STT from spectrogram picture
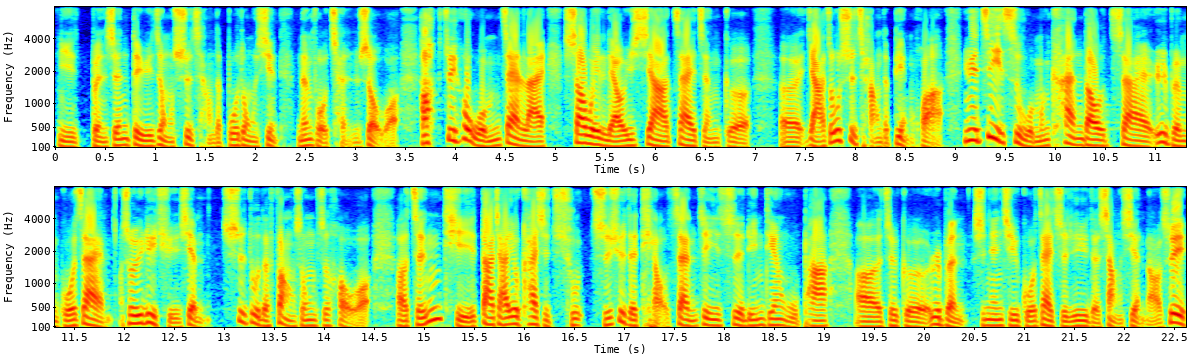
你本身对于这种市场的波动性能否承受哦。好，最后我们再来稍微聊一下，在整个呃亚洲市场的变化，因为这一次我们看到在日本国债收益率曲线适度的放松之后哦，啊，整体大家又开始出持续的挑战这一次零点五趴，呃，这个日本十年期。国债殖利率的上限了，所以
